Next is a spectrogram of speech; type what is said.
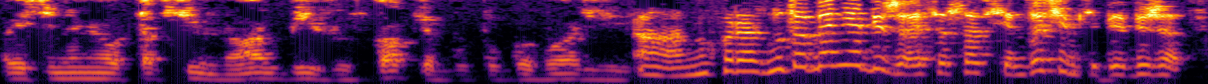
А если на него так сильно обижусь, как я буду говорить? а, ну хорошо. Ну тогда не обижайся совсем. Зачем тебе обижаться?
